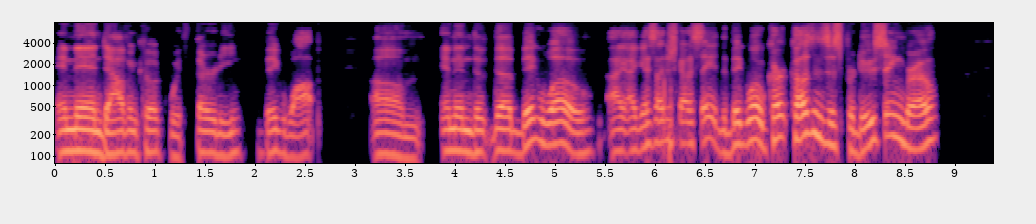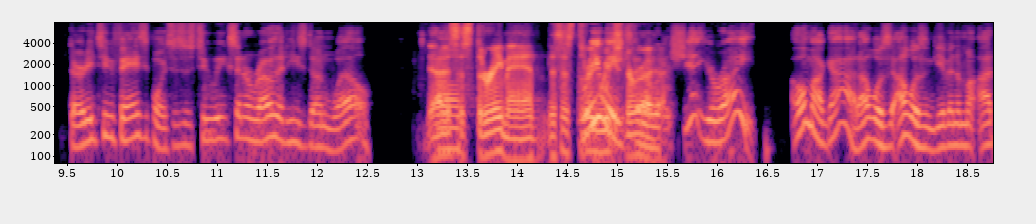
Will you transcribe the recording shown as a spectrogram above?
and then Dalvin Cook with 30, big whop. Um, and then the the big whoa, I, I guess I just gotta say it. The big whoa, Kirk Cousins is producing, bro. 32 fantasy points. This is two weeks in a row that he's done well. Yeah, this um, is three, man. This is three, three weeks, weeks, in a row. Shit, you're right. Oh my God, I was I wasn't giving him. I,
